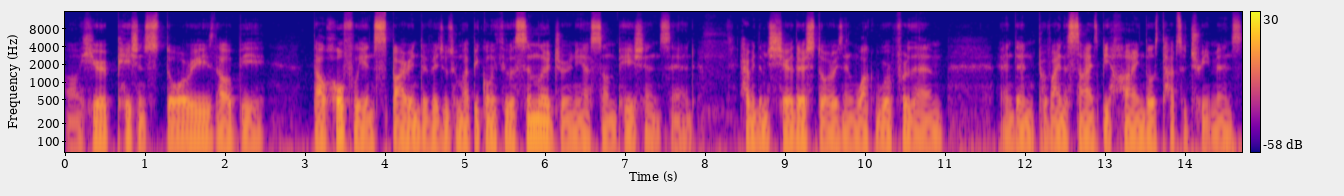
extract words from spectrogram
Uh, hear patient stories that will be that will hopefully inspire individuals who might be going through a similar journey as some patients and having them share their stories and what worked for them and then providing the science behind those types of treatments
